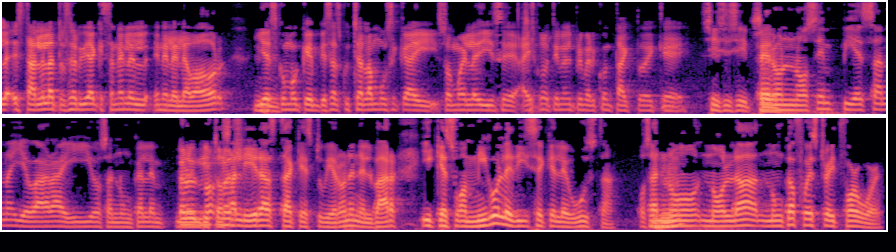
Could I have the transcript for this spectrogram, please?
la- estarle la tercer día que están en el, en el elevador, y es como que empieza a escuchar la música y Summer le dice, ahí es cuando tiene el primer contacto de que... Sí, sí, sí, Sí. pero no se empiezan a llevar ahí, o sea, nunca le Pero lo invitó no a es- salir hasta que estuvieron en el bar y que su amigo le dice que le gusta. O sea, no, no la, nunca fue straightforward.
